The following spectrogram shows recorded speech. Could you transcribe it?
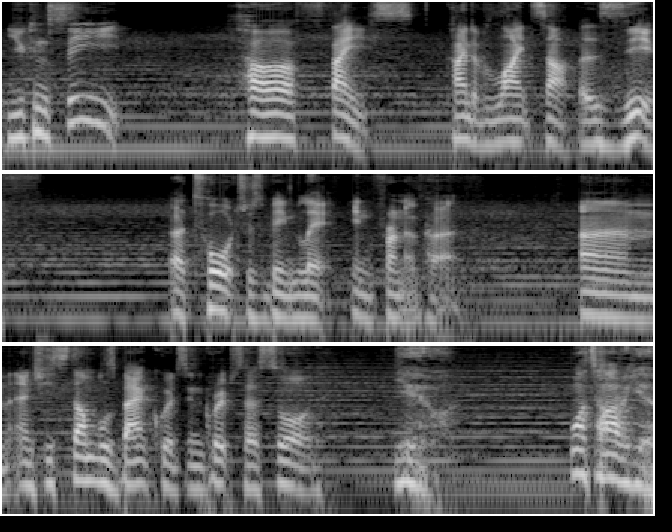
You can see her face kind of lights up as if a torch is being lit in front of her. Um, and she stumbles backwards and grips her sword. You. What are you?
